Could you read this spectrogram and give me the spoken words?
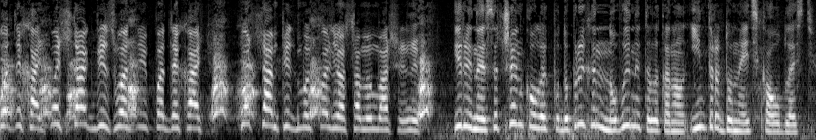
подихати, хоч так без води подихати, хоч там під колесами машини. Ірина Ісаченко, Олег Подопригин, Новини телеканал Інтер. Донецька область.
